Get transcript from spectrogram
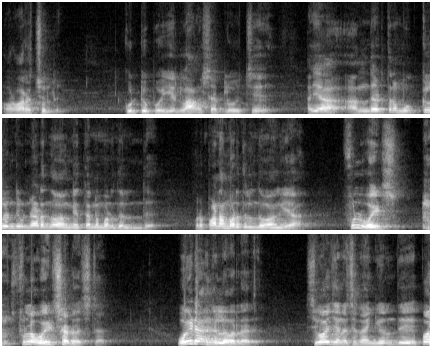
அவரை வர சொல்லு. கூப்பிட்டு போய் லாங் ஷாட்டில் வச்சு ஐயா அந்த இடத்துல முக்கிலேருந்து நடந்து வாங்க தென்னை மரத்துலேருந்து அப்புறம் பனை மரத்துலேருந்து வாங்கியா ஃபுல் ஒயிட் ஃபுல்லாக ஒயிட் ஷாட் வச்சுட்டார். ஒயிட் ஆங்கிளில் வர்றாரு. சிவாஜி என்ன சொன்னா இப்போ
